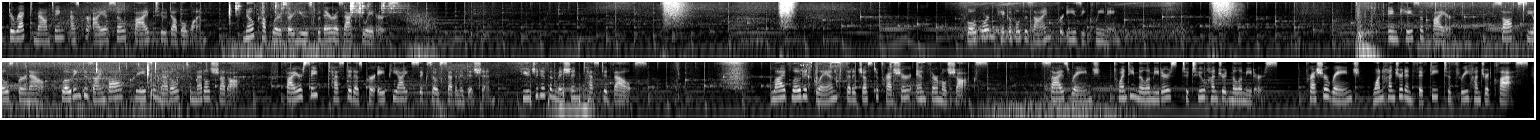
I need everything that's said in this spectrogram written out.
Direct mounting as per ISO 5211. No couplers are used with Aira's actuators. Full-bore piggable design for easy cleaning. In case of fire, soft seals burn out. Floating design ball creates a metal-to-metal shutoff. Fire-safe tested as per API 607 edition. Fugitive emission tested valves. Live loaded glands that adjust to pressure and thermal shocks. Size range 20 millimeters to 200 mm. Pressure range 150 to 300 class.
